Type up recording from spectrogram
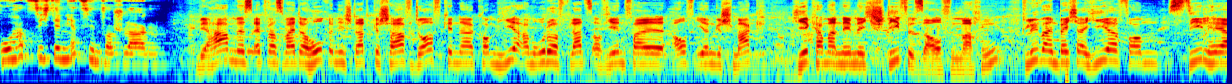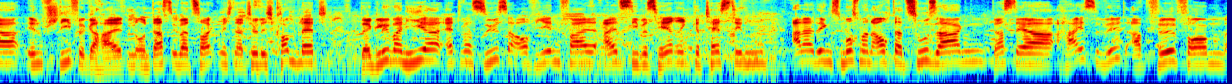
wo hat es dich denn jetzt hin verschlagen? Wir haben es etwas weiter hoch in die Stadt geschafft. Dorfkinder kommen hier am Rudolfplatz auf jeden Fall auf ihren Geschmack. Hier kann man nämlich Stiefelsaufen machen. Glühweinbecher hier vom Stil her in Stiefel gehalten und das überzeugt mich natürlich komplett. Der Glühwein hier etwas süßer auf jeden Fall als die bisherig getesteten. Allerdings muss man auch dazu sagen, dass der heiße Wildapfel vom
